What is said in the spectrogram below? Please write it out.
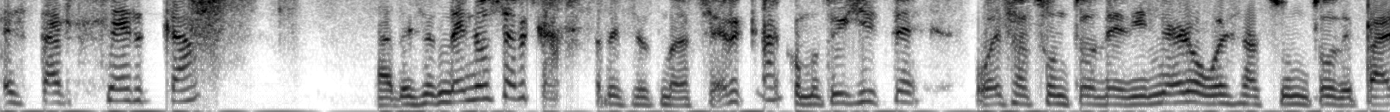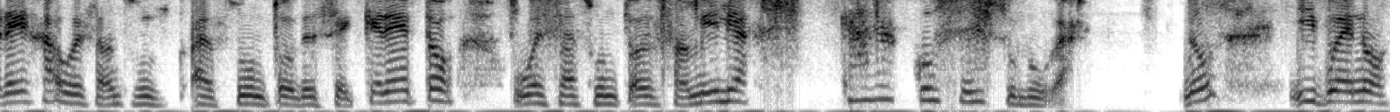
estar cerca a veces menos cerca, a veces más cerca, como tú dijiste, o es asunto de dinero, o es asunto de pareja, o es asunto de secreto, o es asunto de familia, cada cosa en su lugar. ¿No? Y bueno,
